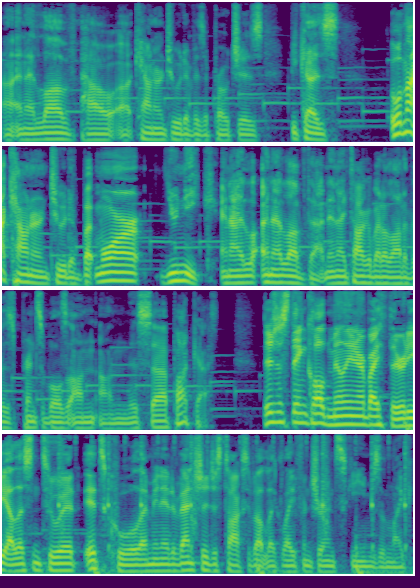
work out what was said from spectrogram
Uh, and I love how uh, counterintuitive his approach is because, well, not counterintuitive, but more unique. And I, and I love that. And I talk about a lot of his principles on, on this uh, podcast. There's this thing called Millionaire by 30. I listened to it. It's cool. I mean, it eventually just talks about like life insurance schemes and like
